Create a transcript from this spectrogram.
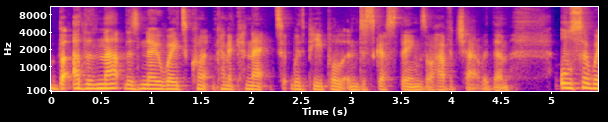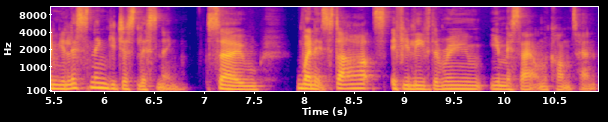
But other than that, there's no way to kind of connect with people and discuss things or have a chat with them. Also, when you're listening, you're just listening. So when it starts, if you leave the room, you miss out on the content,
